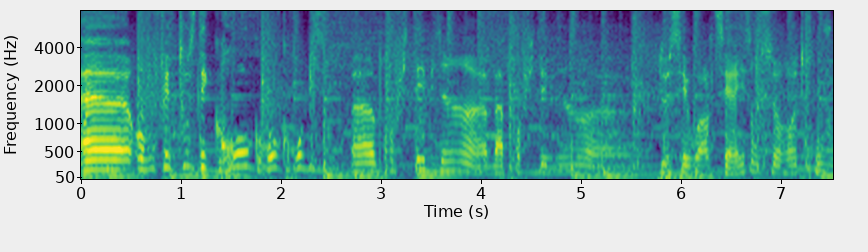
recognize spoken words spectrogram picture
euh, on vous fait tous des gros gros gros bisous. Euh, profitez bien, euh, bah profitez bien de ces World Series. On se retrouve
